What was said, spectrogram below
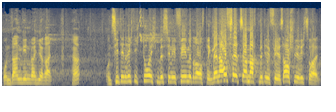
und dann gehen wir hier rein. Ja? und zieht den richtig durch, ein bisschen Effet mit draufbringen. Wer einen Aufsetzer macht mit Effet, ist auch schwierig zu halten.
